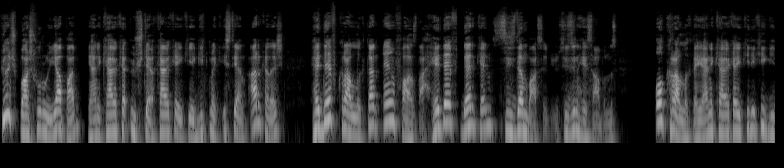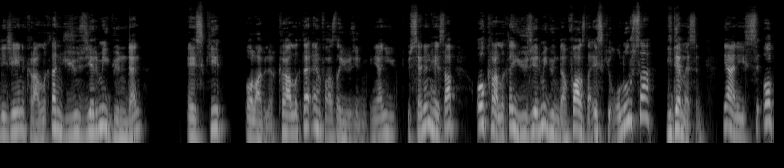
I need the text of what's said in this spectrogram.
Göç başvuru yapan yani KK 3'te KK 2'ye gitmek isteyen arkadaş hedef krallıktan en fazla hedef derken sizden bahsediyor. Sizin hesabınız. O krallıkta yani KK 2'deki gideceğin krallıktan 120 günden eski olabilir. Krallıkta en fazla 120 gün. Yani senin hesap o krallıkta 120 günden fazla eski olursa gidemesin. Yani o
